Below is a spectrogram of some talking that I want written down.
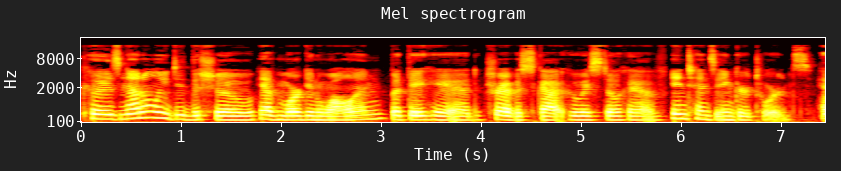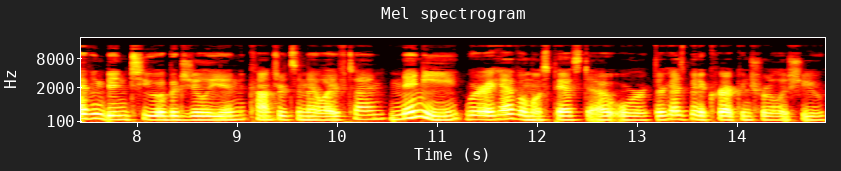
because not only did the show have Morgan Wallen, but they had Travis Scott, who I still have intense anger towards. Having been to a bajillion concerts in my lifetime, many where I have almost passed out or there has been a crowd control issue,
